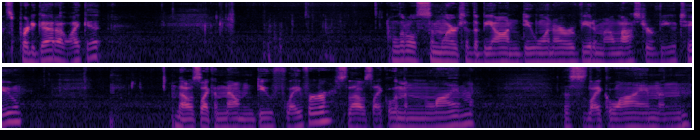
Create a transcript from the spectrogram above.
It's pretty good. I like it. A little similar to the Beyond Dew one I reviewed in my last review too. That was like a Mountain Dew flavor, so that was like lemon and lime. This is like lime and,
